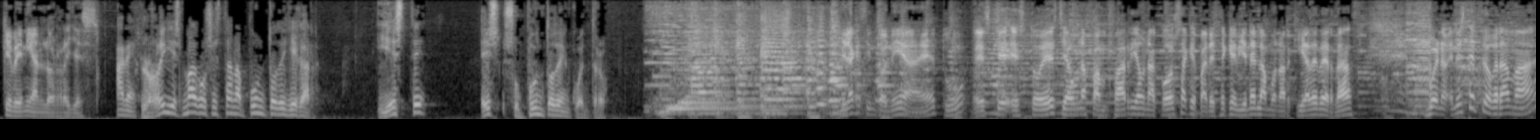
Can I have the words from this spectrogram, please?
que venían los Reyes. A ver. Los Reyes Magos están a punto de llegar y este es su punto de encuentro. Mira qué sintonía, ¿eh? Tú, es que esto es ya una fanfarria, una cosa que parece que viene la monarquía de verdad. Bueno, en este programa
